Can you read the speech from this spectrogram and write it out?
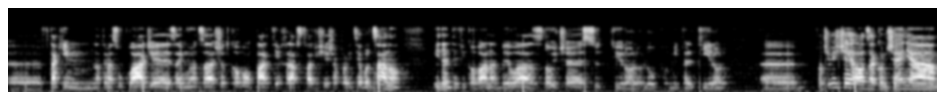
e, w takim natomiast układzie zajmująca środkową partię hrabstwa dzisiejsza prowincja Bolzano, identyfikowana była z Deutsche Südtirol lub Mitteltirol. E, oczywiście od zakończenia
